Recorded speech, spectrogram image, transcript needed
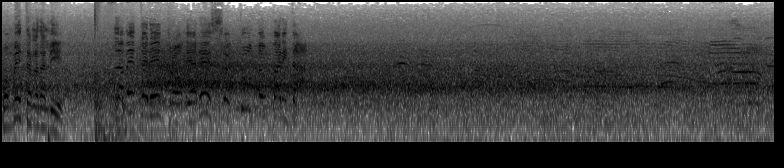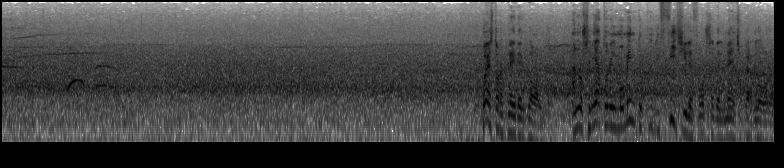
Può metterla da lì. La mette dentro e adesso è tutto in parità. Questo replay del gol. Hanno segnato nel momento più difficile forse del match per loro.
